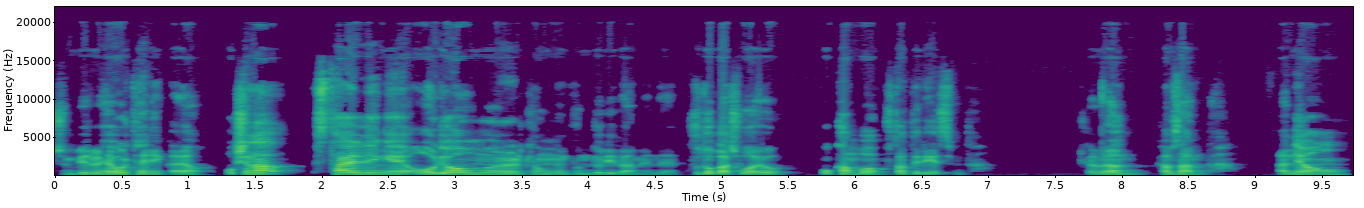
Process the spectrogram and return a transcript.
준비를 해올 테니까요. 혹시나 스타일링에 어려움을 겪는 분들이라면은 구독과 좋아요 꼭 한번 부탁드리겠습니다. 그러면 감사합니다. 안녕.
